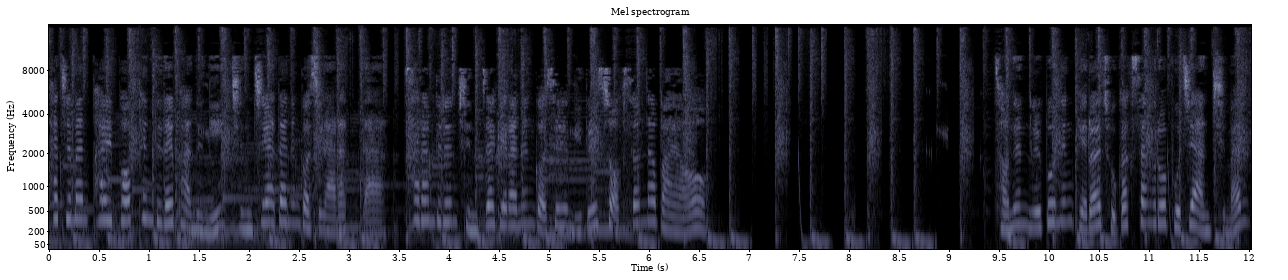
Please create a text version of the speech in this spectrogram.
하지만 파이퍼 팬들의 반응이 진지하다는 것을 알았다. 사람들은 진짜 개라는 것을 믿을 수 없었나 봐요. 저는 늘 보는 개라 조각상으로 보지 않지만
